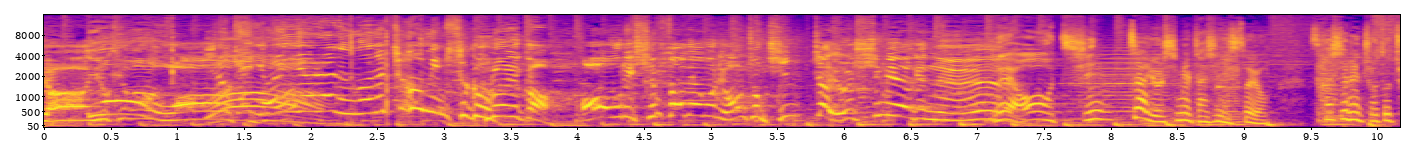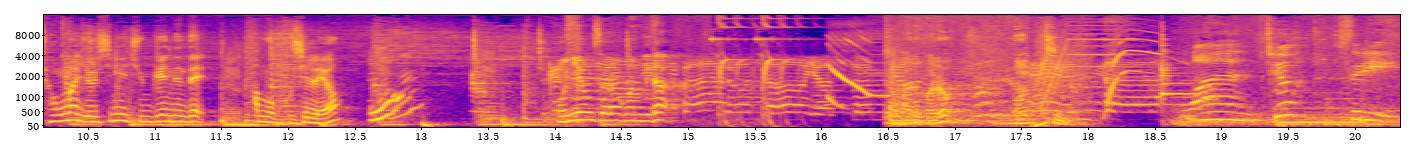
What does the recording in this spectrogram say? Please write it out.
야, 이렇게 많아. 와. 이렇게 열렬한 응원은 처음 힘쓰고 그러니까 어, 우리 14대 본이 엄청 진짜 열심히 해야겠네. 네, 어, 진짜 열심히 할 자신 있어요. 사실은 저도 정말 열심히 준비했는데 한번 보실래요? 보니 형사라고 합니다. 바로바로 멋진 원, 투, 쓰리,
